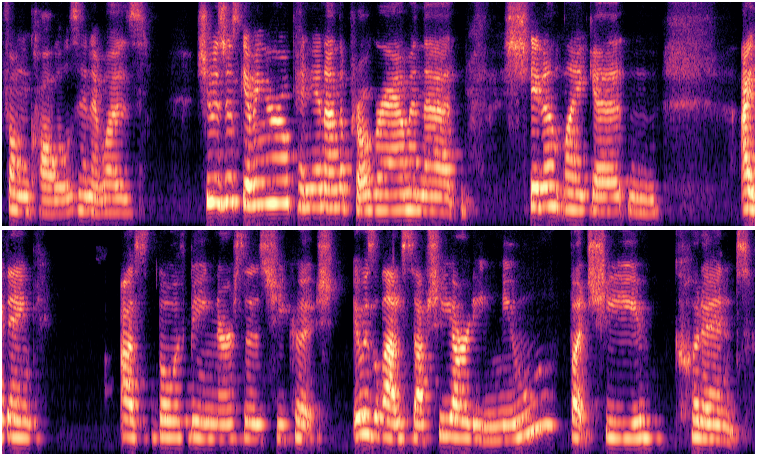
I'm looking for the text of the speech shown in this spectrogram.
phone calls, and it was she was just giving her opinion on the program and that she didn't like it, and I think us both being nurses, she could. She, it was a lot of stuff she already knew, but she couldn't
